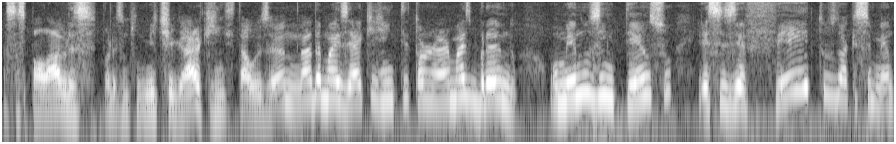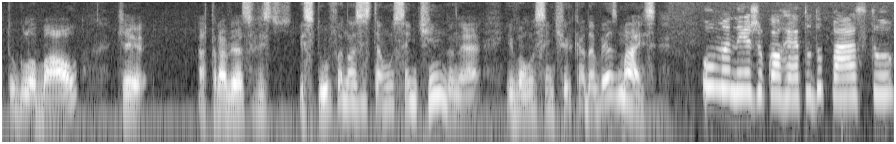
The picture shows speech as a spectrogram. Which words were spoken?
essas palavras, por exemplo, mitigar que a gente está usando, nada mais é que a gente tornar mais brando ou menos intenso esses efeitos do aquecimento global que através da estufa nós estamos sentindo, né? E vamos sentir cada vez mais. O manejo correto do pasto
